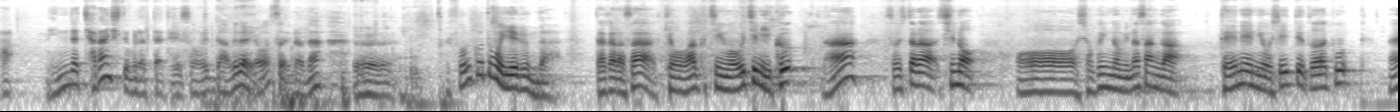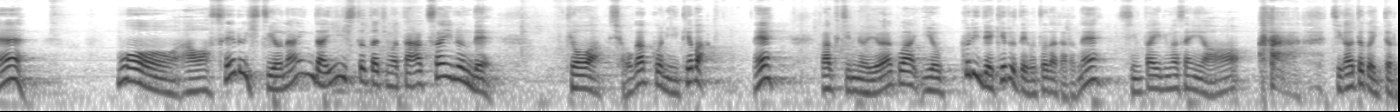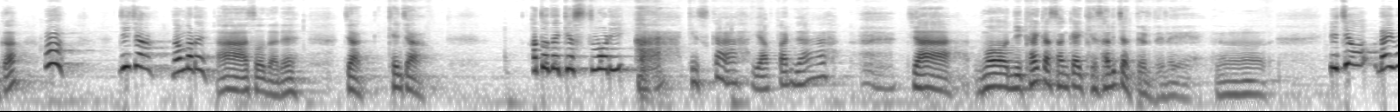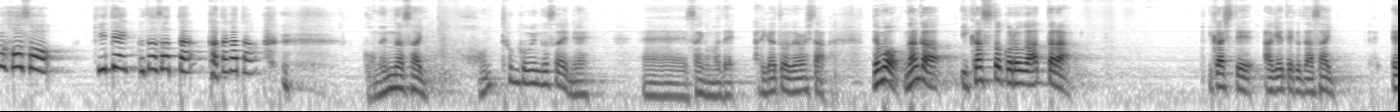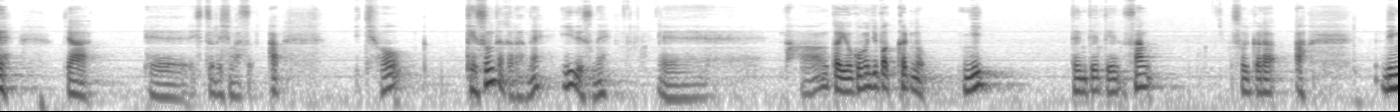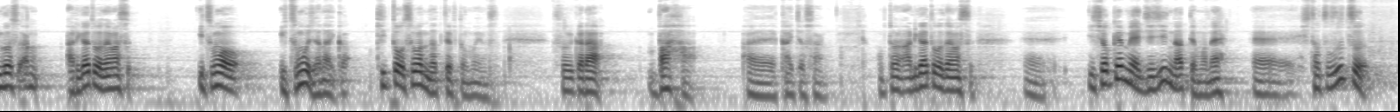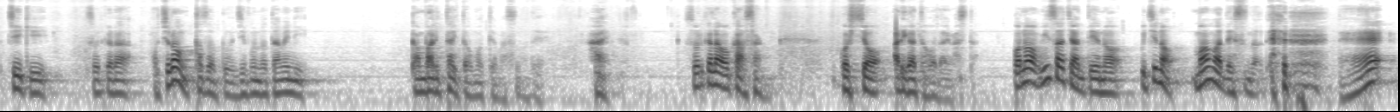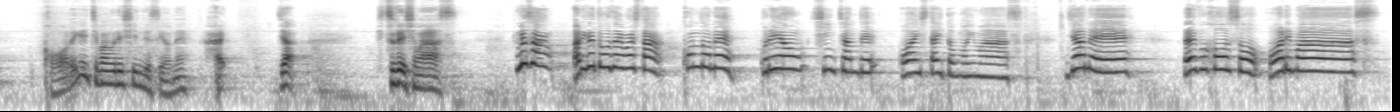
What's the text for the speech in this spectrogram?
あ、みんなチャランしてもらったって、そういうダメだよ、そういうのな。うん。そういうことも言えるんだ。だからさ、今日ワクチンを打ちに行く。なそしたら市の職員の皆さんが丁寧に教えていただく。ねもう合わせる必要ないんだ。いい人たちもたくさんいるんで、今日は小学校に行けば、ね、ワクチンの予約はゆっくりできるということだからね。心配いりませんよ。違うとこ行っとるか？うんじいちゃん頑張れああ、そうだね。じゃあ、ケンちゃん。後で消すつもり？ああ、消すか。やっぱりな。じゃあ、もう2回か3回消されちゃってるんでね。うん。一応、ライブ放送、聞いてくださった方々。ごめんなさい。本当ごめんなさいね。えー、最後までありがとうございました。でも、なんか、生かすところがあったら、生かしてあげてください。え、じゃあ、えー、失礼します。あ、一応、消すんだからね、いいですね。えー、なんか横文字ばっかりの2、点点点3、それから、あ、りんごさん、ありがとうございます。いつも、いつもじゃないか。きっとお世話になってると思います。それから、バッハ、えー、会長さん、本当にありがとうございます。えー、一生懸命じじになってもね、えー、一つずつ地域、それからもちろん家族、自分のために頑張りたいと思ってますので、はい。それからお母さん、ご視聴ありがとうございました。このミサちゃんっていうの、うちのママですので ねこれが一番嬉しいんですよね。はい。じゃあ、失礼します。皆さん、ありがとうございました。今度ね、クレヨンしんちゃんでお会いしたいと思います。じゃあね、ライブ放送終わります。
